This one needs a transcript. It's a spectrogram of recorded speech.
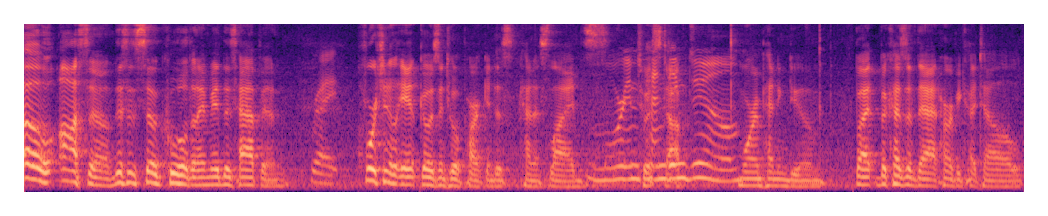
"Oh, awesome! This is so cool that I made this happen." Right. Fortunately, it goes into a park and just kind of slides More to a impending doom. More impending doom. But because of that, Harvey Keitel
